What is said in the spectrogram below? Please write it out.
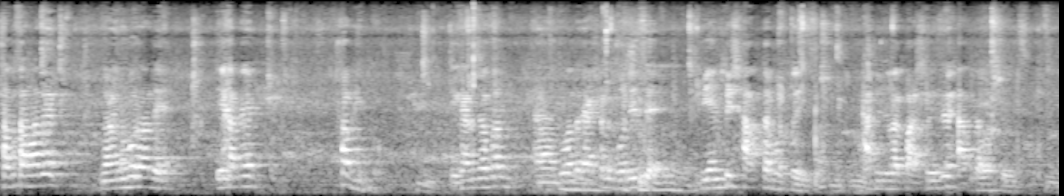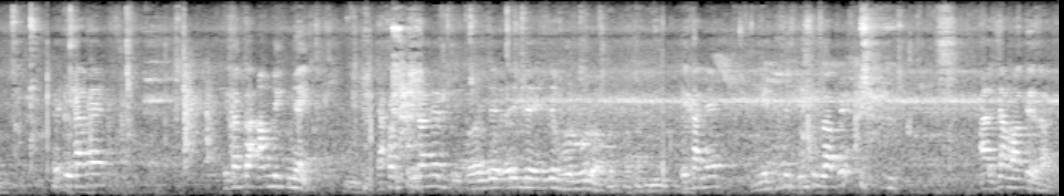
সাপোজ আমাদের নয় নম্বর ওয়ার্ডে এখানে সব হিন্দু এখানে যখন দু হাজার এক সালে দিচ্ছে বিএনপি সাতটা ভোট পেয়েছে। হাফিজুল্লাহ পাশ হয়েছে, সাতটা ভোট পেয়েছে। এখানে এখানে তো আমলিক নেই। এখন ওই যে এই যে এই যে এখানে কিছু যাবে আর জামাতে যাবে।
